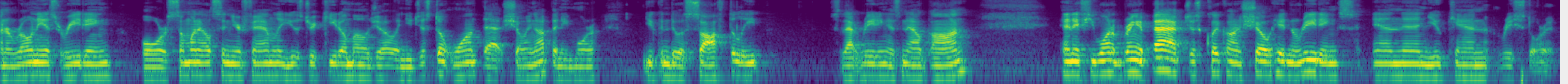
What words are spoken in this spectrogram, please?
an erroneous reading or someone else in your family used your Keto Mojo and you just don't want that showing up anymore, you can do a soft delete. So that reading is now gone. And if you want to bring it back, just click on Show Hidden Readings and then you can restore it.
